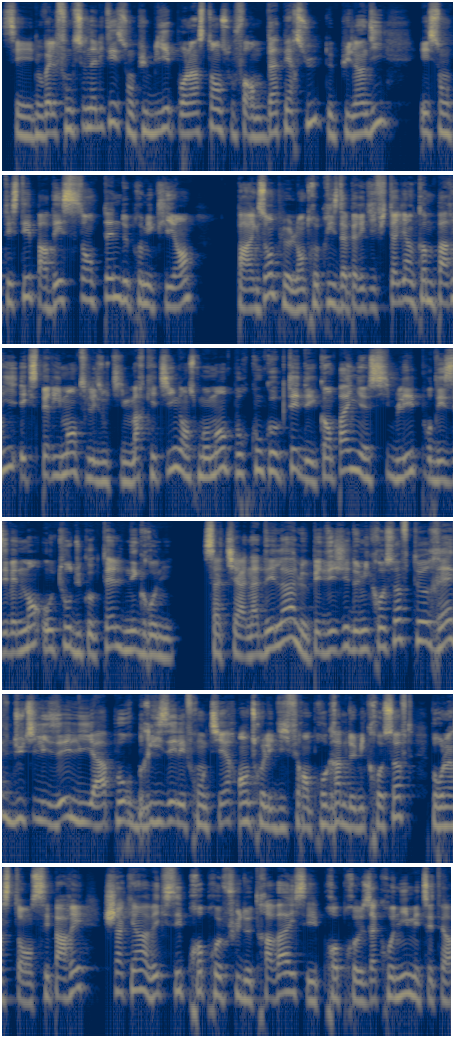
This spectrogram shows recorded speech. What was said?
Ces nouvelles fonctionnalités sont publiées pour l'instant sous forme d'aperçus depuis lundi et sont testées par des centaines de premiers clients. Par exemple, l'entreprise d'apéritifs italien comme Paris expérimente les outils marketing en ce moment pour concocter des campagnes ciblées pour des événements autour du cocktail Negroni. Satya Nadella, le PDG de Microsoft, rêve d'utiliser l'IA pour briser les frontières entre les différents programmes de Microsoft, pour l'instant séparés, chacun avec ses propres flux de travail, ses propres acronymes, etc.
